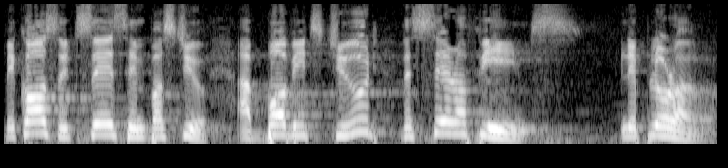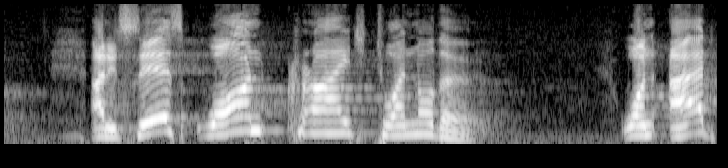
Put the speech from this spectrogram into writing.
Because it says in verse 2, above it stood the seraphims, in the plural. And it says, one cried to another. One had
